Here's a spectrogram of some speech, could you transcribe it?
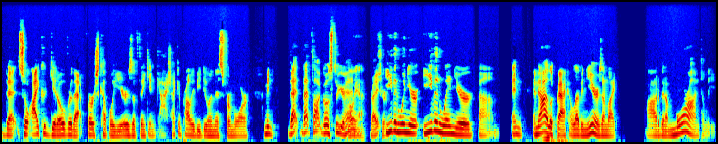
that so I could get over that first couple years of thinking, gosh, I could probably be doing this for more. I mean, that that thought goes through your head, Oh yeah. right? Sure. Even when you're even when you're um and and now I look back 11 years, I'm like, I would have been a moron to leave,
